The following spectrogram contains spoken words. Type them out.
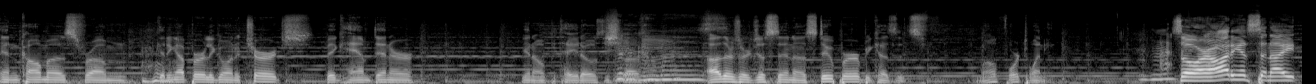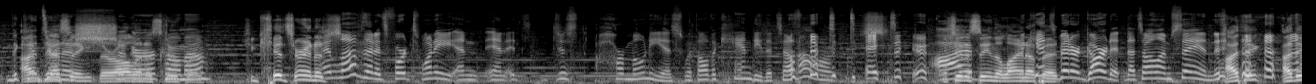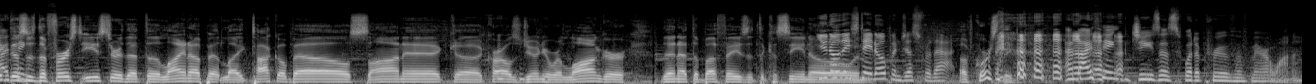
in comas from getting up early, going to church, big ham dinner, you know, potatoes and Sugar stuff. comas. Others are just in a stupor because it's well 420. So our audience tonight, The I'm kids are in a guessing they're all in a sugar stupor. coma. You kids are in a I love that it's 420 and and it's just harmonious with all the candy that's out Oh. there today too. I should have seen the the lineup kids at better guard it. That's all I'm saying. I think I think I this think- is the first Easter that the lineup at like Taco Bell, Sonic, uh, Carl's Jr. were longer than at the buffets at the casino. you know they and- stayed open just for that. Of course they did. and I think Jesus would approve of marijuana.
